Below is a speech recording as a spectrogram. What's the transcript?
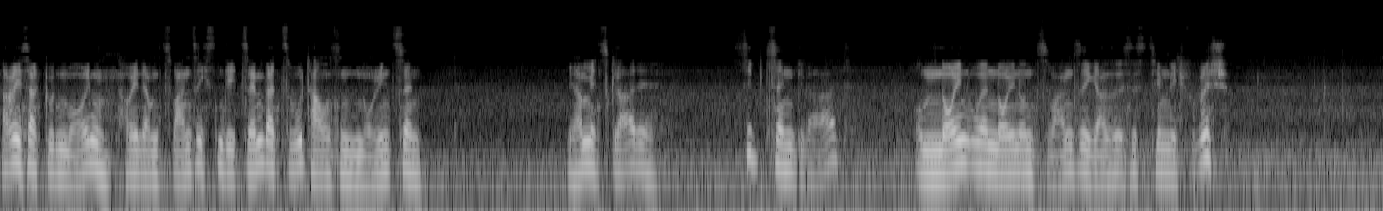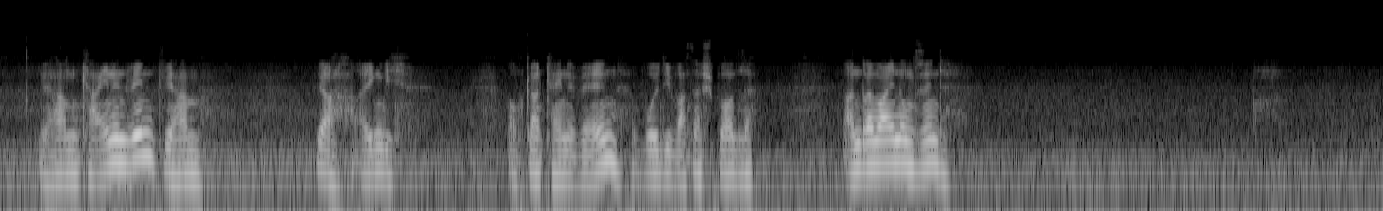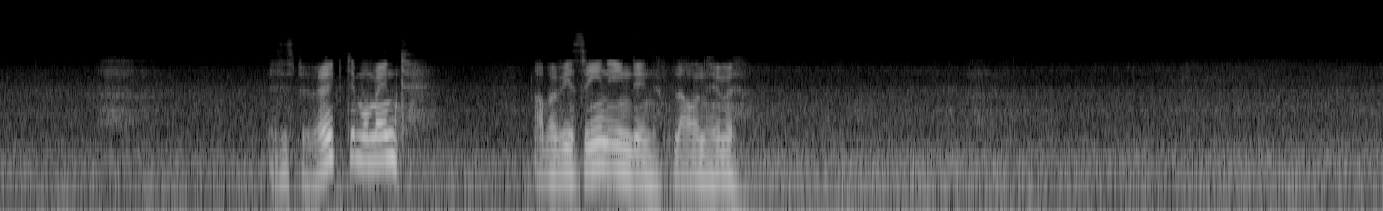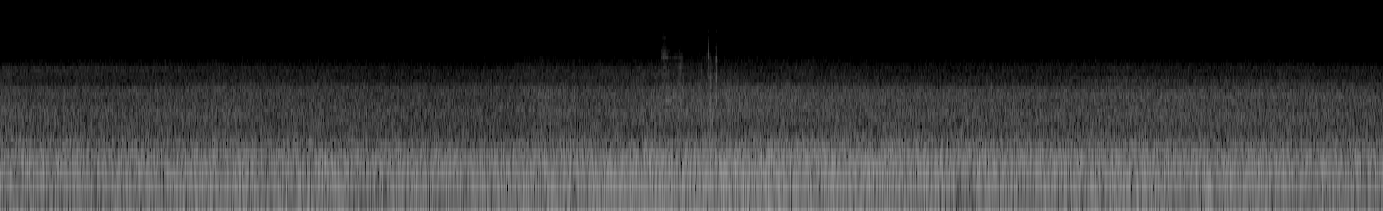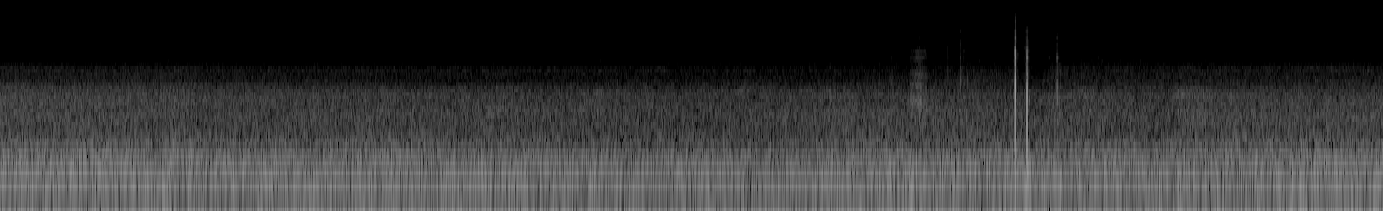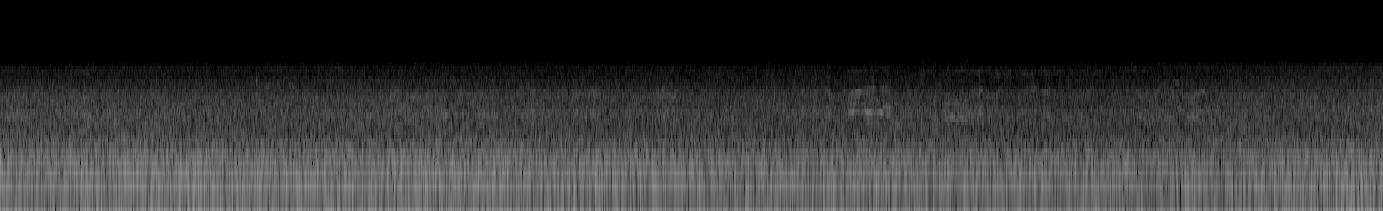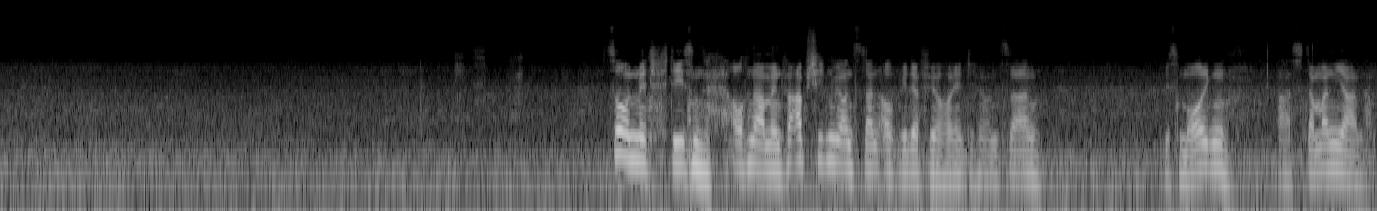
Harry sagt guten Morgen, heute am 20. Dezember 2019. Wir haben jetzt gerade 17 Grad um 9.29 Uhr, also es ist ziemlich frisch. Wir haben keinen Wind, wir haben ja eigentlich auch gar keine Wellen, obwohl die Wassersportler anderer Meinung sind. Es ist bewölkt im Moment, aber wir sehen ihn, den blauen Himmel. So, und mit diesen Aufnahmen verabschieden wir uns dann auch wieder für heute und sagen bis morgen. Hasta mañana.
